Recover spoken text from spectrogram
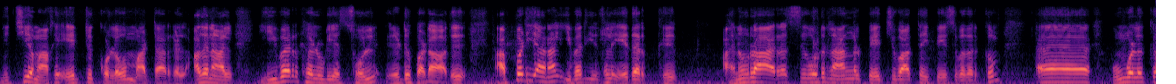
நிச்சயமாக ஏற்றுக்கொள்ளவும் மாட்டார்கள். அதனால் இவர்களுடைய சொல் எடுபடாது. அப்படியானால் இவர்கள் எதற்கு? அனுரா அரசோடு நாங்கள் பேச்சுவார்த்தை பேசுவதற்கும் உங்களுக்கு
